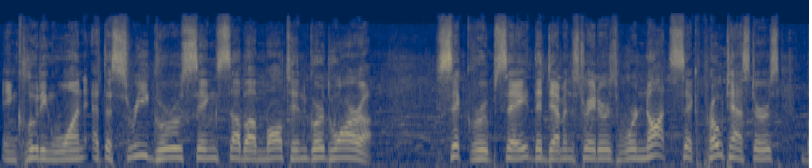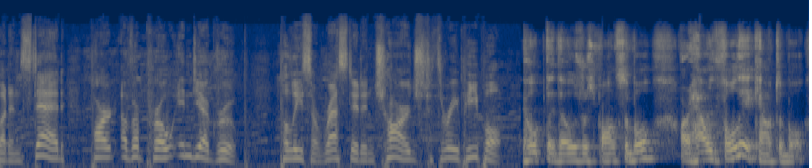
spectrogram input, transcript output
including one at the Sri Guru Singh Sabha Malton Gurdwara. Sikh groups say the demonstrators were not Sikh protesters, but instead part of a pro India group. Police arrested and charged three people. I hope that those responsible are held fully accountable.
